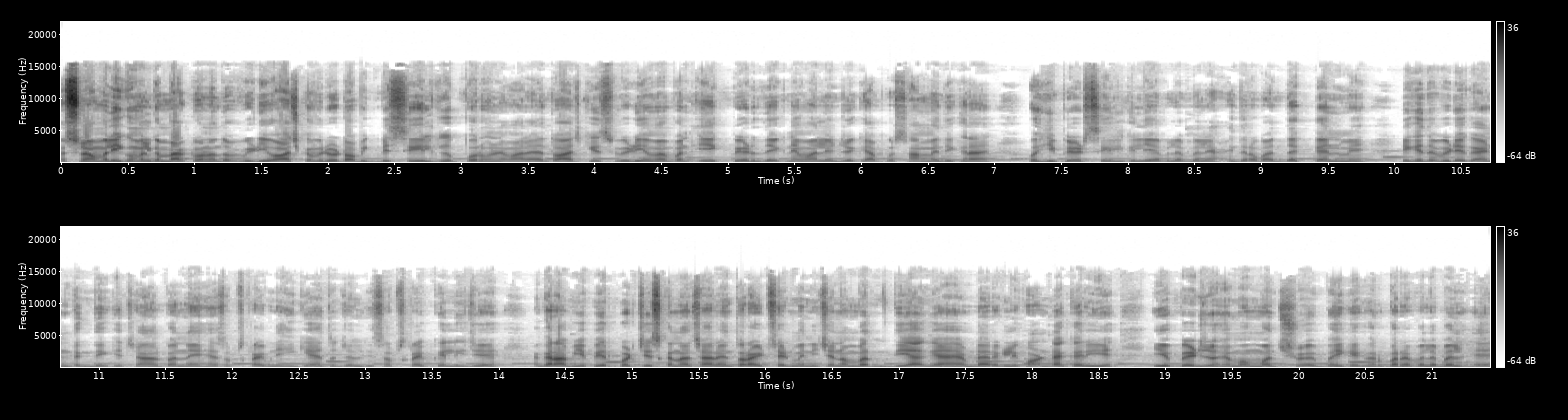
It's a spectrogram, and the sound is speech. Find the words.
वालेकुम welcome back to another video आज का वीडियो टॉपिक भी सेल के ऊपर होने वाला है। तो आज की इस वीडियो में अपन एक पेड़ देखने वाले हैं, जो कि आपको सामने दिख रहा है। वही पेड़ सेल के लिए अवेलेबल है हैदराबाद दक्कन में। ठीक है तो वीडियो का एंड तक देखिए चैनल पर नए हैं सब्सक्राइब नहीं किया है तो जल्दी सब्सक्राइब कर लीजिए। अगर आप ये पेड़ परचेज़ करना चाह रहे हैं तो राइट साइड में नीचे नंबर दिया गया है, आप डायरेक्टली कॉन्टैक्ट करिए। ये पेड़ जो है मोहम्मद शुएब भाई के घर पर अवेलेबल है।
